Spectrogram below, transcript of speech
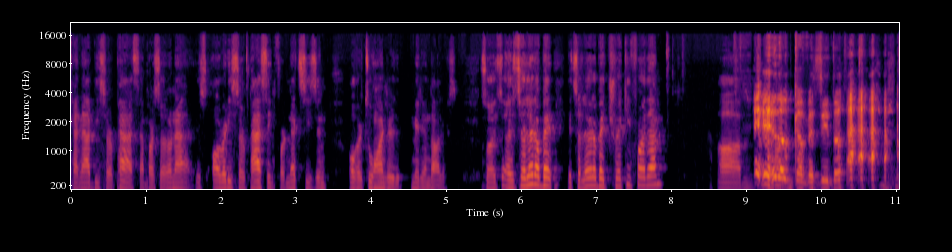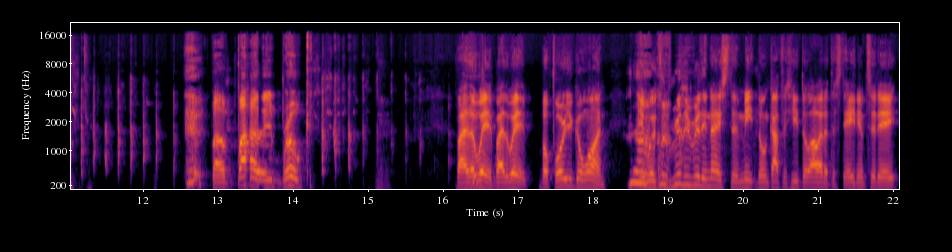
cannot be surpassed. And Barcelona is already surpassing for next season over 200 million dollars. So it's, it's a little bit it's a little bit tricky for them. Um, Don Cafecito. Papá, they broke. By the way, by the way, before you go on, it was really, really nice to meet Don Cafecito out at the stadium today.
